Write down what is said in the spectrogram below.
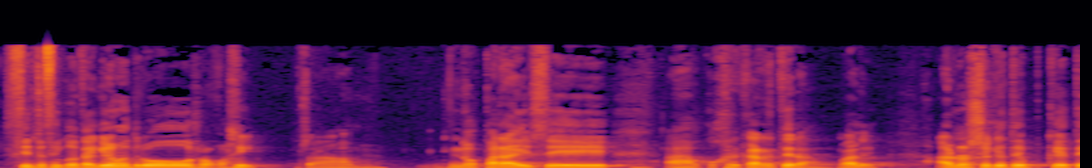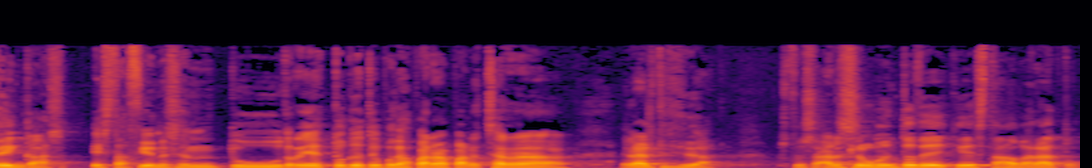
150 kilómetros o algo así. O sea, no para irse a coger carretera, ¿vale? A no ser que, te, que tengas estaciones en tu trayecto que te puedas parar para echar la electricidad. Entonces, ahora es el momento de que está barato,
